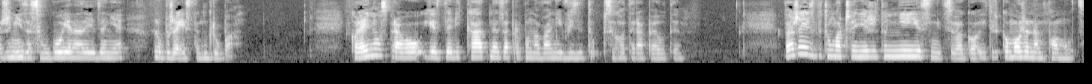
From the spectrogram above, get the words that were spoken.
że nie zasługuję na jedzenie lub że jestem gruba. Kolejną sprawą jest delikatne zaproponowanie wizyty u psychoterapeuty. Ważne jest wytłumaczenie, że to nie jest nic złego i tylko może nam pomóc.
